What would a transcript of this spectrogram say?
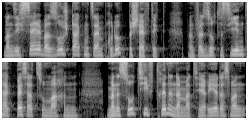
man sich selber so stark mit seinem Produkt beschäftigt. Man versucht es jeden Tag besser zu machen. Man ist so tief drin in der Materie, dass man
